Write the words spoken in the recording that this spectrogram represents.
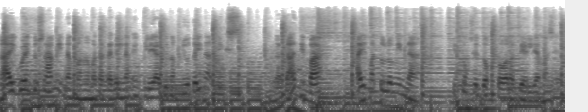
Naikwento sa amin ng mga matatagal ng empleyado ng New Dynamics na dati pa ay matulungin na itong si Dr. Delia Maceda.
